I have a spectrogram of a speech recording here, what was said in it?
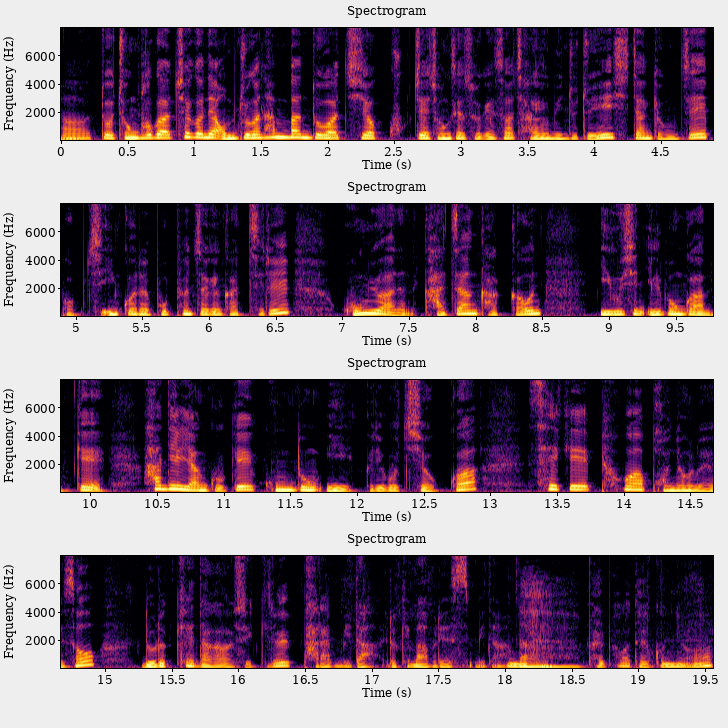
어, 또 정부가 최근에 엄중한 한반도와 지역 국제 정세 속에서 자유민주주의, 시장 경제, 법치, 인권의 보편적인 가치를 공유하는 가장 가까운 이웃인 일본과 함께 한일 양국의 공동 이익 그리고 지역과 세계 평화 번영을 위해서 노력해 나갈 수 있기를 바랍니다. 이렇게 마무리했습니다. 네, 발표가 됐군요.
